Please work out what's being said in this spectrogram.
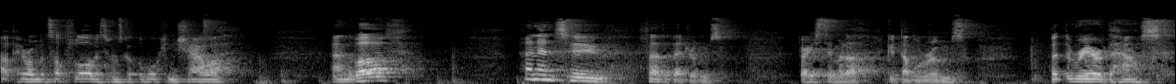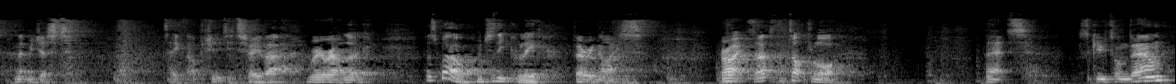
up here on the top floor. This one's got the walk-in shower and the bath. And then two further bedrooms, very similar, good double rooms. At the rear of the house, let me just take the opportunity to show you that rear outlook as well, which is equally very nice. Right, so that's the top floor. Let's scoot on down.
